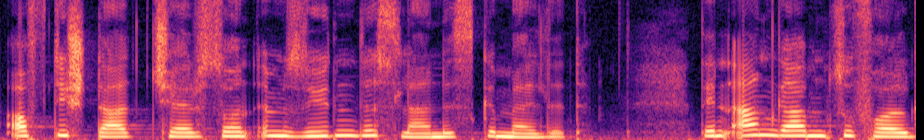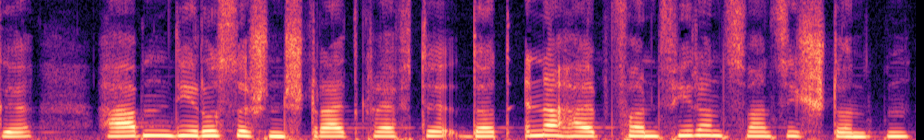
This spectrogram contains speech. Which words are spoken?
auf die Stadt Cherson im Süden des Landes gemeldet. Den Angaben zufolge haben die russischen Streitkräfte dort innerhalb von 24 Stunden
